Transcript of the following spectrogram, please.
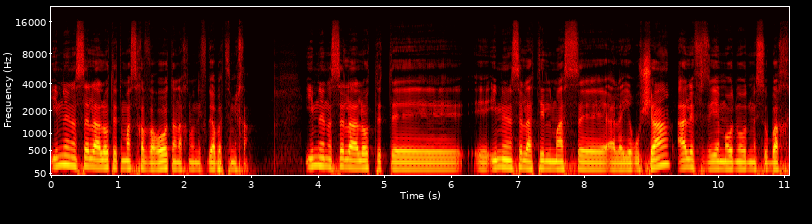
אם ננסה להעלות את מס חברות, אנחנו נפגע בצמיחה. אם ננסה להעלות את... אה, אה, אם ננסה להטיל מס אה, על הירושה, א', זה יהיה מאוד מאוד מסובך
